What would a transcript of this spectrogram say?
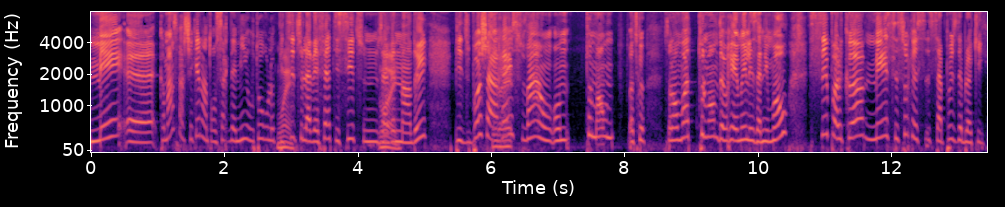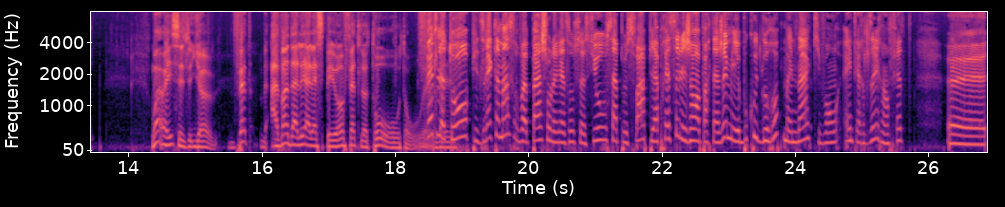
Mais euh, commence par checker dans ton cercle d'amis autour. Là. Puis Ouais. tu l'avais fait ici, tu nous Ouais. avais demandé. Puis du bouche à oreille, souvent, on, on- tout le monde, en tout cas, selon moi, tout le monde devrait aimer les animaux. C'est pas le cas, mais c'est sûr que ça peut se débloquer. Ouais, ouais, c'est, il y a, faites, avant d'aller à l'SPA, faites le tour autour. Faites Euh, le tour, puis directement sur votre page sur les réseaux sociaux, ça peut se faire. Puis après ça, les gens vont partager. Mais il y a beaucoup de groupes maintenant qui vont interdire, en fait, euh,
